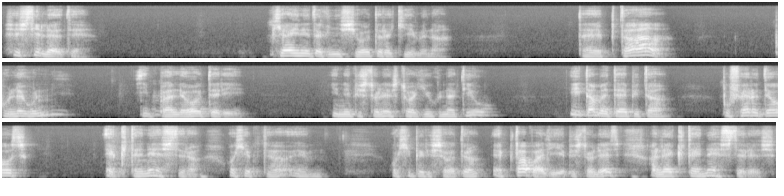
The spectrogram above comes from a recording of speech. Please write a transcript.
Εσείς τι λέτε, ποια είναι τα γνησιότερα κείμενα; Τα επτά που λέγουν οι παλαιότεροι είναι επιστολές του Αγίου Γνατίου; Ή τα μετέπειτα που φέρονται ως εκτενέστερα, όχι, επτά, ε, όχι περισσότερα, επτά πάλι οι επιστολές, αλλά εκτενέστερες.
